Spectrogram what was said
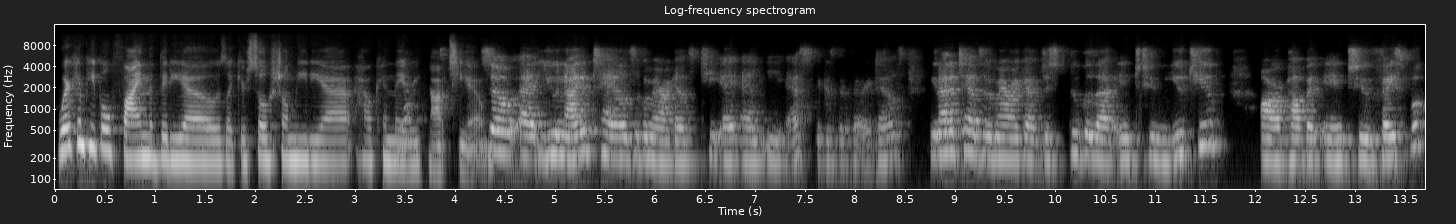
where can people find the videos, like your social media? How can they yeah. reach out to you? So uh, United Tales of America, it's T-A-L-E-S because they're fairy tales. United Tales of America, just Google that into YouTube or pop it into Facebook.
